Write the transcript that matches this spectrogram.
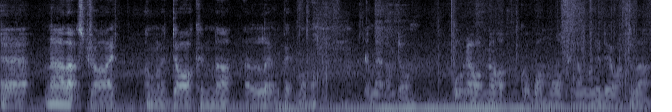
Uh, now that's dried, I'm going to darken that a little bit more. And then I'm done. Oh no, I'm not. I've got one more thing I'm going to do after that.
